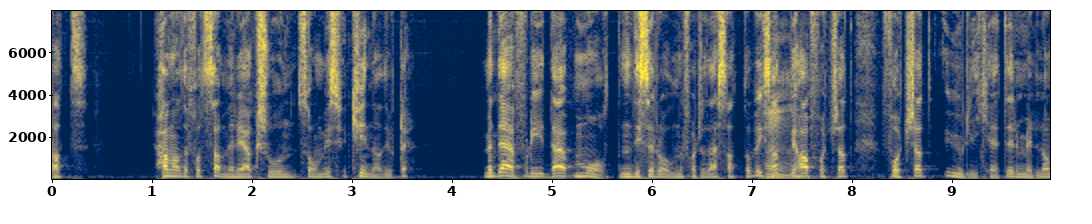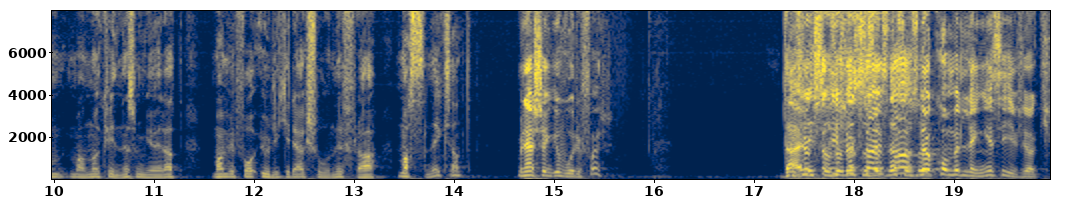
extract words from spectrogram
at han hadde fått samme reaksjon som hvis kvinnen hadde gjort det. Men det er fordi det er måten disse rollene fortsatt er satt opp. ikke sant? Vi har fortsatt, fortsatt ulikheter mellom mann og kvinne som gjør at man vil få ulike reaksjoner fra massene. ikke sant? Men jeg skjønner ikke hvorfor. Det er litt sånn så- det er sa sånn så- det er sånn du har kommet lenger, sier Ifjok.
